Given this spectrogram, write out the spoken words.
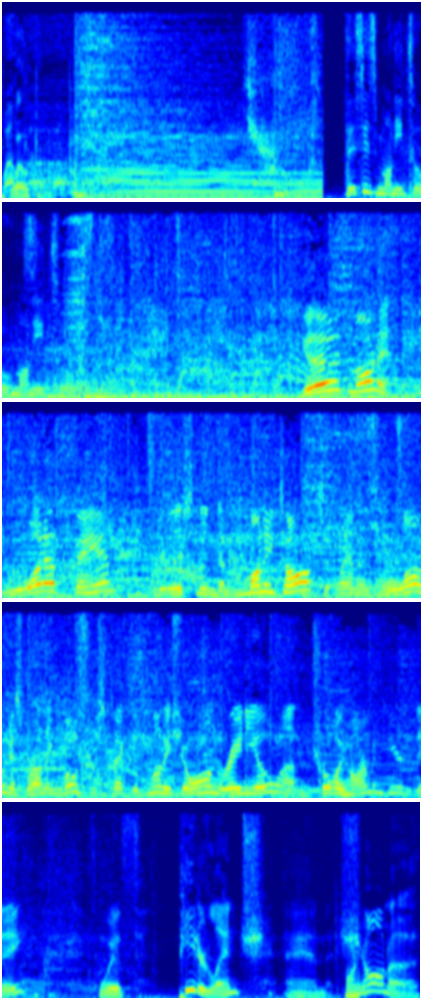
Welcome. This is Money Talks. Money Talks. Good morning. What up, fam? You're listening to Money Talks, Atlanta's longest running, most respected money show on radio. I'm Troy Harmon here today with Peter Lynch and Morning. Shauna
